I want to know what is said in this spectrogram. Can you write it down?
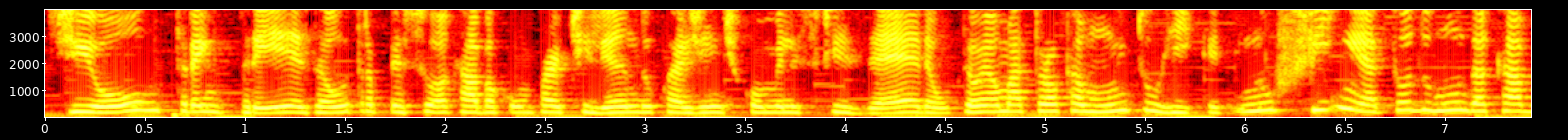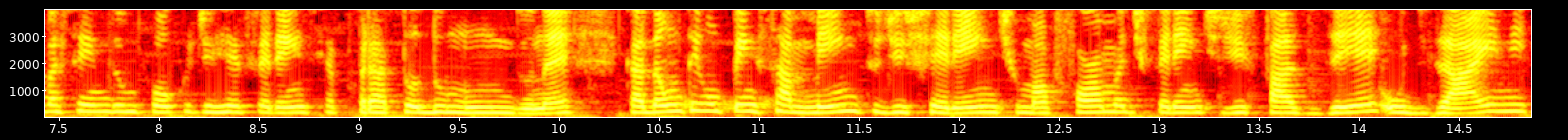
de outra empresa, outra pessoa acaba compartilhando com a gente como eles fizeram. Então, é uma troca muito rica. No fim, é todo mundo acaba sendo um pouco de referência para todo mundo, né? Cada um tem um pensamento diferente, uma forma diferente de fazer o design,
